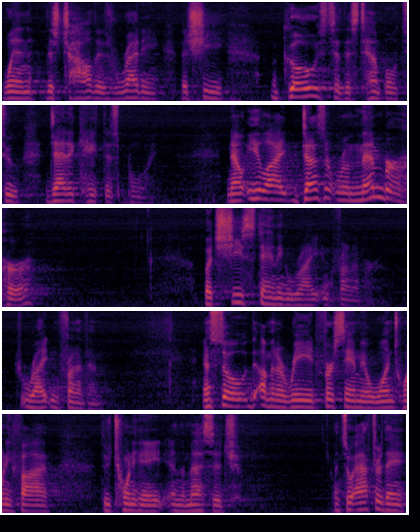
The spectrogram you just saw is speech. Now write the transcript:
when this child is ready that she goes to this temple to dedicate this boy. Now, Eli doesn't remember her, but she's standing right in front of her, right in front of him. And so I'm going to read 1 Samuel 125 through 28 in the message. And so after they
